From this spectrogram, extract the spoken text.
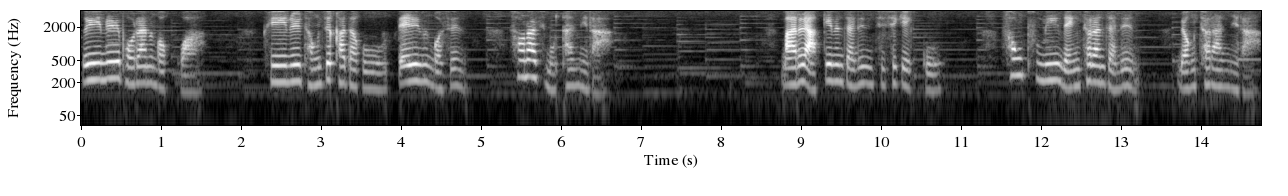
의인을 벌하는 것과 귀인을 정직하다고 때리는 것은 선하지 못하니라. 말을 아끼는 자는 지식이 있고 성품이 냉철한 자는 명철하니라.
